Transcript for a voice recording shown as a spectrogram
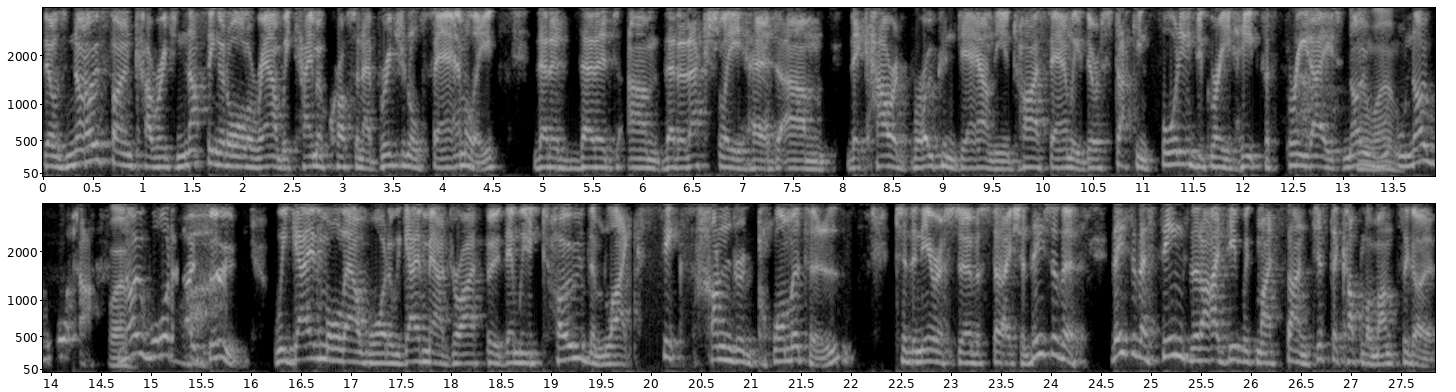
There was no phone coverage, nothing at all around. We came across an Aboriginal family that had that had um, that had actually had um, their car had broken down. The entire family they were stuck in forty degree heat for three days. No, oh, wow. no water, wow. no water, no food. We gave them all our water. We gave them our dry food. Then we towed them like six hundred kilometers to the nearest service station. These are the these are the things that I did with my son just a couple of months ago.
